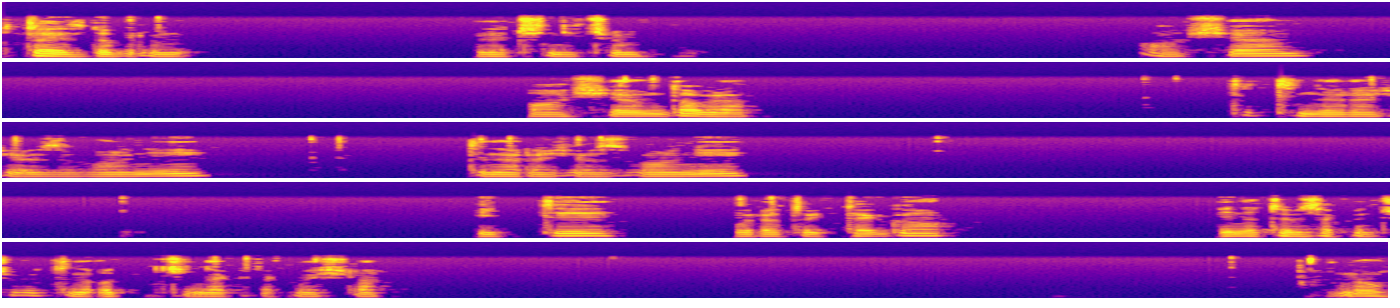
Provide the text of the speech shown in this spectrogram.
Kto jest dobrym leczniczym? Osiem. Osiem, dobra. To ty na razie zwolnij. Ty na razie zwolnij. I ty uratuj tego. I na tym zakończymy ten odcinek, tak myślę. No.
